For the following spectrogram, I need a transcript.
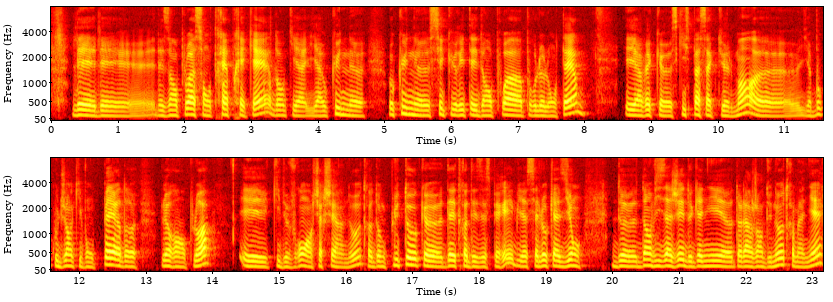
les, emplois sont très précaires. Donc il n'y a, aucune, sécurité d'emploi pour le long terme. Et avec euh, ce qui se passe actuellement euh, il y a beaucoup de gens qui vont perdre leur emploi et qui devront en chercher un autre. Donc plutôt que d'être désespérés eh c'est l'occasion d'envisager de, gagner euh, de l'argent d'une autre manière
